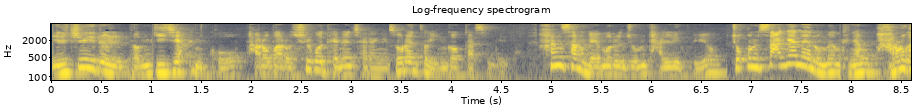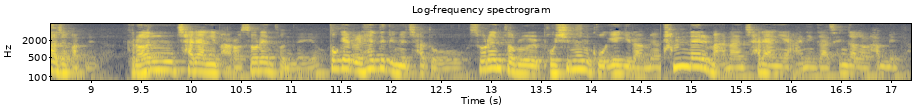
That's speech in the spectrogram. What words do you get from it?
일주일을 넘기지 않고 바로바로 바로 출고되는 차량이 소렌토인 것 같습니다. 항상 매물은 좀 달리고요. 조금 싸게 내놓으면 그냥 바로 가져갑니다. 그런 차량이 바로 소렌토인데요. 소개를 해드리는 차도 소렌토를 보시는 고객이라면 탐낼 만한 차량이 아닌가 생각을 합니다.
